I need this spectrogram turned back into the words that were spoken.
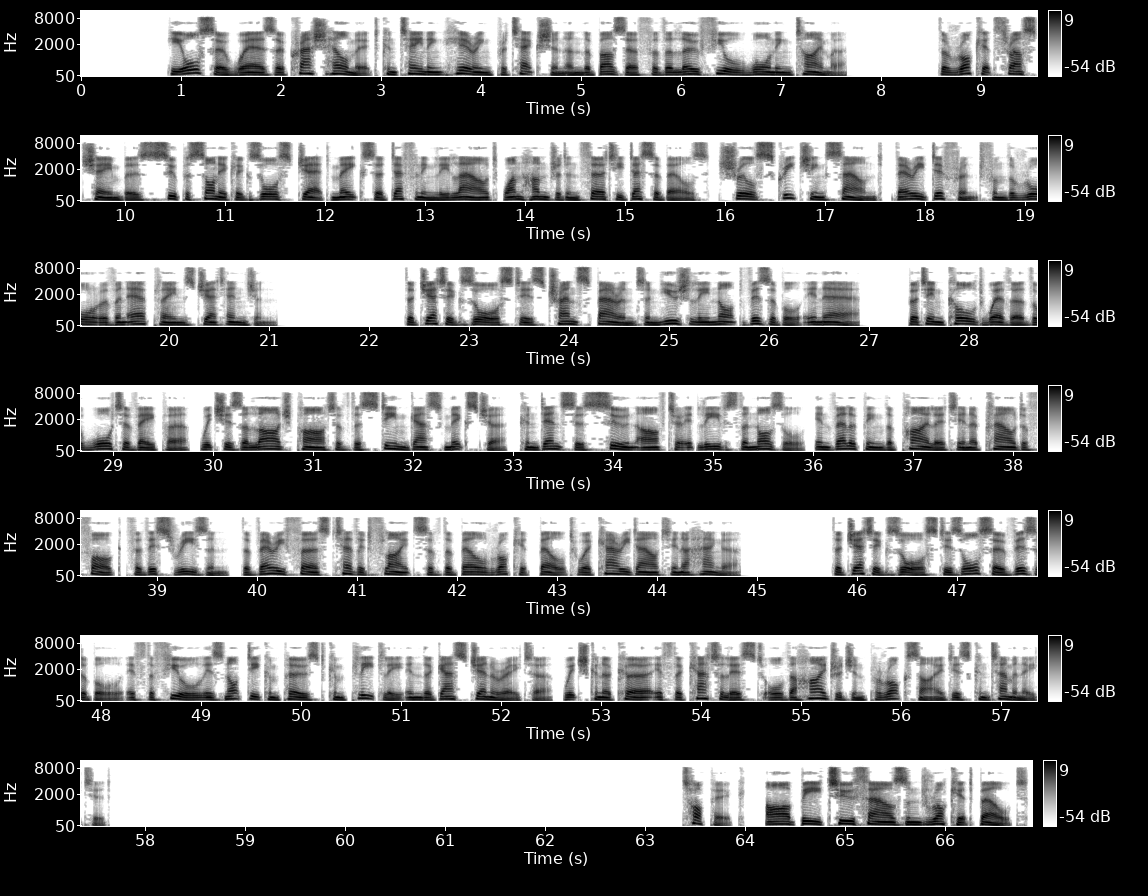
He also wears a crash helmet containing hearing protection and the buzzer for the low fuel warning timer. The rocket thrust chamber's supersonic exhaust jet makes a deafeningly loud 130 decibels, shrill screeching sound, very different from the roar of an airplane's jet engine. The jet exhaust is transparent and usually not visible in air but in cold weather the water vapor, which is a large part of the steam-gas mixture, condenses soon after it leaves the nozzle, enveloping the pilot in a cloud of fog for this reason, the very first tethered flights of the Bell rocket belt were carried out in a hangar. The jet exhaust is also visible if the fuel is not decomposed completely in the gas generator, which can occur if the catalyst or the hydrogen peroxide is contaminated. RB2000 rocket belt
